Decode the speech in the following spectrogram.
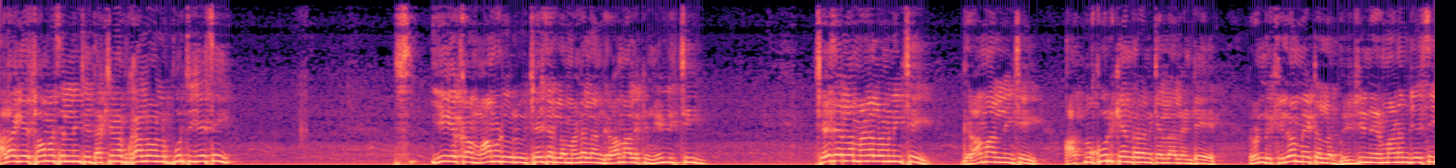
అలాగే సోమశిల నుంచి దక్షిణ కాలువలను పూర్తి చేసి ఈ యొక్క మామిడూరు చేజర్ల మండలం గ్రామాలకి నీళ్ళు ఇచ్చి చేజర్ల మండలం నుంచి గ్రామాల నుంచి ఆత్మకూరు కేంద్రానికి వెళ్ళాలంటే రెండు కిలోమీటర్ల బ్రిడ్జి నిర్మాణం చేసి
